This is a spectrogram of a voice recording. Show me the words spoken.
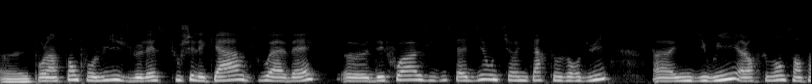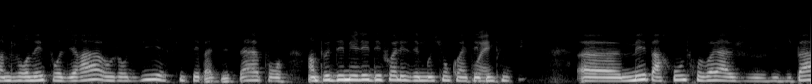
Euh, pour l'instant, pour lui, je le laisse toucher les cartes, jouer avec. Euh, des fois, je lui dis, ça dit, on tire une carte aujourd'hui. Euh, il me dit oui. Alors souvent, c'est en fin de journée pour dire, ah, aujourd'hui, est-ce qu'il s'est passé ça? Pour un peu démêler des fois les émotions qui ont été compliquées. mais par contre, voilà, je, je lui dis pas,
